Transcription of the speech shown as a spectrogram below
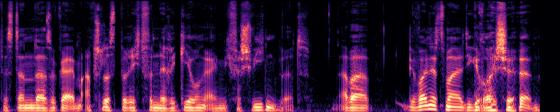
dass dann da sogar im Abschlussbericht von der Regierung eigentlich verschwiegen wird. Aber wir wollen jetzt mal die Geräusche hören.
